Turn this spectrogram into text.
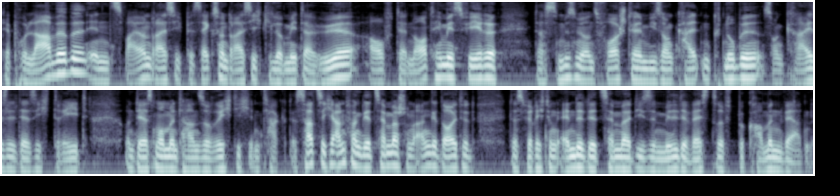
Der Polarwirbel in 32 bis 36 Kilometer Höhe auf der Nordhemisphäre, das müssen wir uns vorstellen wie so einen kalten Knubbel, so ein Kreisel, der sich dreht. Und der ist momentan so richtig intakt. Es hat sich Anfang Dezember schon angedeutet, dass wir Richtung Ende Dezember diese milde Westdrift bekommen werden.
